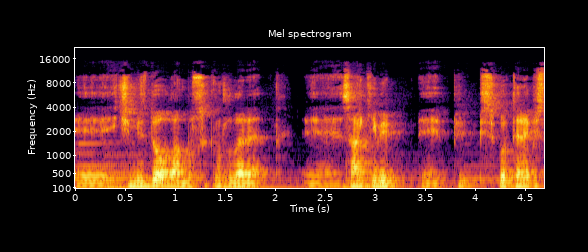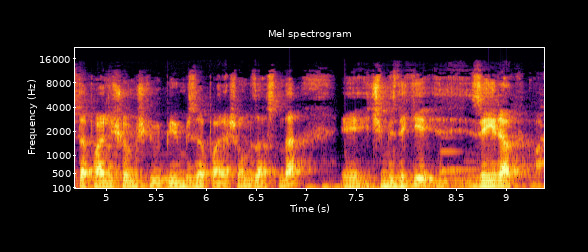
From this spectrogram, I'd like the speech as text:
e, içimizde olan bu sıkıntıları e, sanki bir e, psikoterapistle paylaşıyormuş gibi birbirimizle paylaşmamız aslında e, içimizdeki e, zehri akıtmak.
